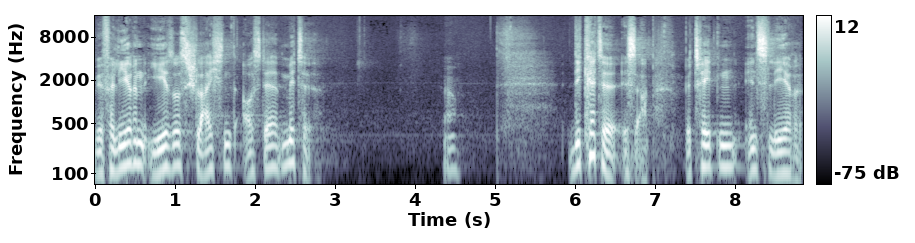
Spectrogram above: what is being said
Wir verlieren Jesus schleichend aus der Mitte. Ja. Die Kette ist ab. Wir treten ins Leere.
